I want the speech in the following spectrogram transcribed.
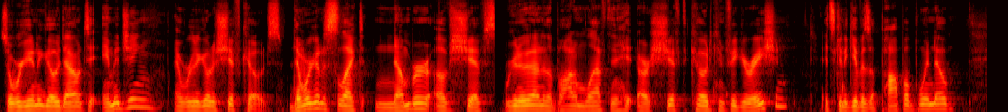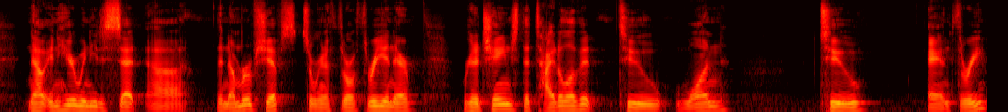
So we're going to go down to imaging and we're going to go to shift codes. Then we're going to select number of shifts. We're going to go down to the bottom left and hit our shift code configuration. It's going to give us a pop-up window. Now in here, we need to set uh, the number of shifts. So we're going to throw three in there. We're going to change the title of it to one, two, and three.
